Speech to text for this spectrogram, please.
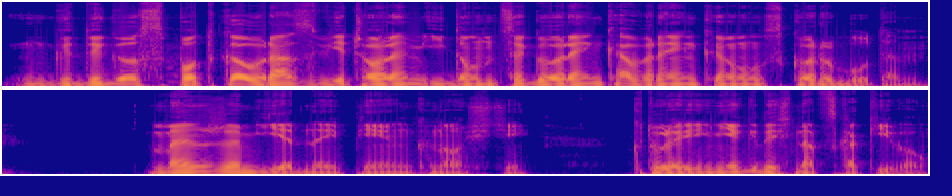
gdy go spotkał raz wieczorem idącego ręka w rękę z korbutem, mężem jednej piękności, której niegdyś nadskakiwał.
